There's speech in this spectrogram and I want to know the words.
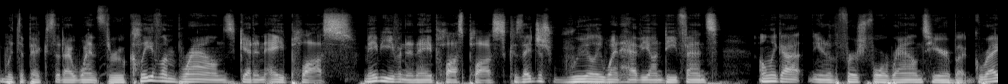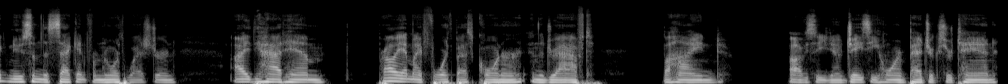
with the picks that I went through. Cleveland Browns get an A plus, maybe even an A plus plus, because they just really went heavy on defense. Only got you know the first four rounds here, but Greg Newsome the second from Northwestern, I had him probably at my fourth best corner in the draft, behind obviously you know Jaycee Horn, Patrick Surtain,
